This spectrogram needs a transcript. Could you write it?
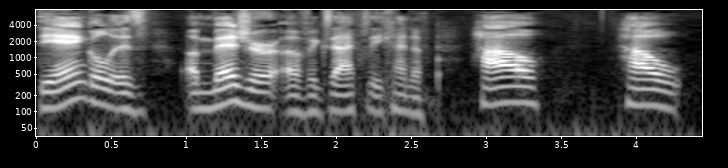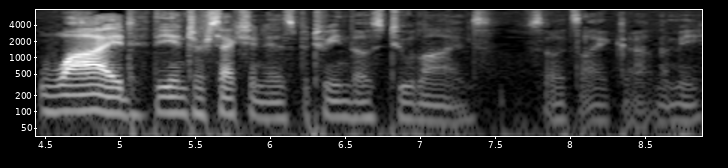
the angle is a measure of exactly kind of how how wide the intersection is between those two lines. So it's like, uh, let me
